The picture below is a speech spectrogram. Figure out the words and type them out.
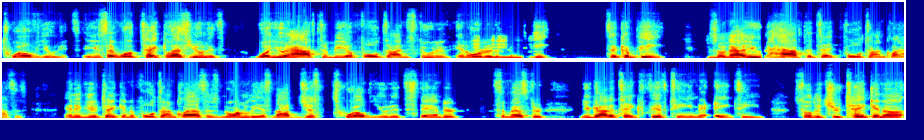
12 units. And you say, well, take less units. Well, you have to be a full-time student in order mm-hmm. to compete. To compete. So now mm-hmm. you have to take full-time classes. And if you're taking the full-time classes, normally it's not just 12 units standard semester. You got to take 15 to 18 so that you're taking a,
